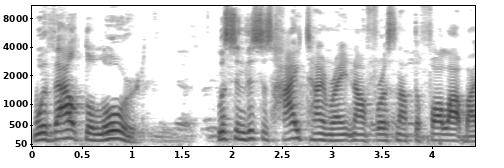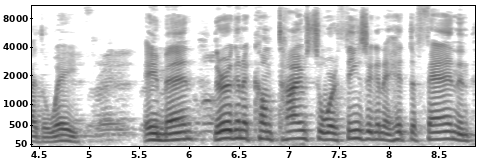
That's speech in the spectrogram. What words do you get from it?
without the Lord. Listen, this is high time right now for us not to fall out by the way. Amen. There are going to come times to where things are going to hit the fan and,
